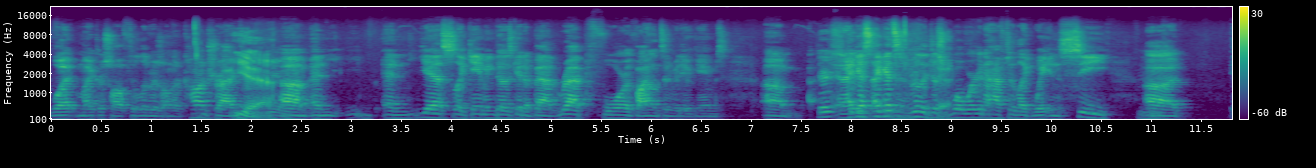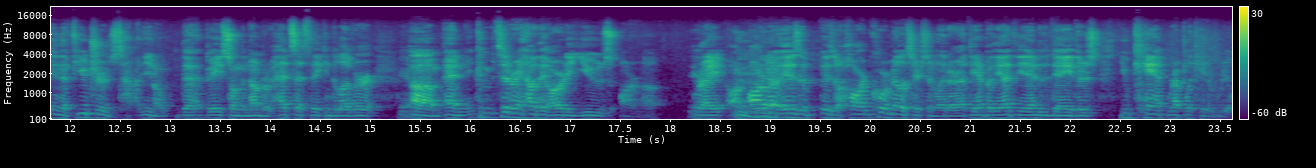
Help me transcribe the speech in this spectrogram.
what Microsoft delivers on their contract. yeah. Um, and and yes, like gaming does get a bad rep for violence in video games. Um, and I guess I guess it's really just Yeah. what we're gonna have to like wait and see uh, in the future. Just you know, the, based on the number of headsets they can deliver, Yeah. um, and considering how they already use Arma. Yeah. Right, Ar- Mm, Arma is a is a hardcore military simulator. At the end, but at the end of the day, there's you can't replicate a real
